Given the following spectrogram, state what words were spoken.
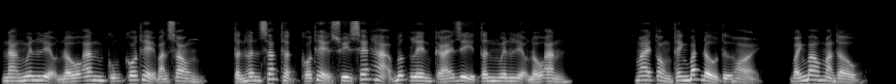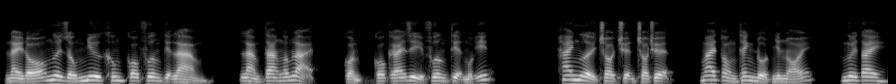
nàng nguyên liệu nấu ăn cũng có thể bán xong, Tần Hân xác thật có thể suy xét hạ bước lên cái gì tân nguyên liệu nấu ăn. Mai Tòng Thanh bắt đầu tự hỏi, bánh bao màn thầu, này đó ngươi giống như không có phương tiện làm, làm ta ngẫm lại, còn có cái gì phương tiện một ít. Hai người trò chuyện trò chuyện, Mai Tòng Thanh đột nhiên nói, ngươi tay.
